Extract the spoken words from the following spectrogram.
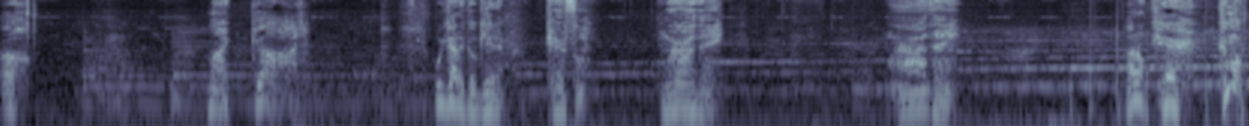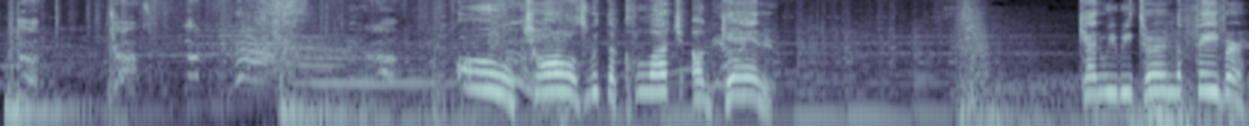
Oh. My God. We gotta go get him. Careful. Where are they? Where are they? I don't care. Come on. Ugh. Charles. Oh, Charles with the clutch again. Can we return the favor?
